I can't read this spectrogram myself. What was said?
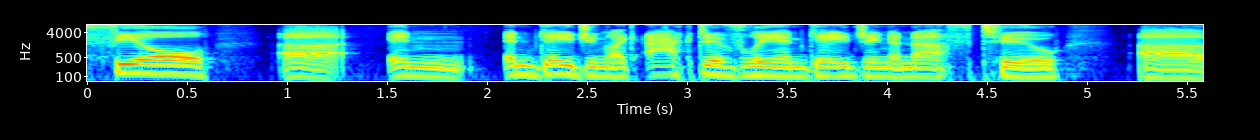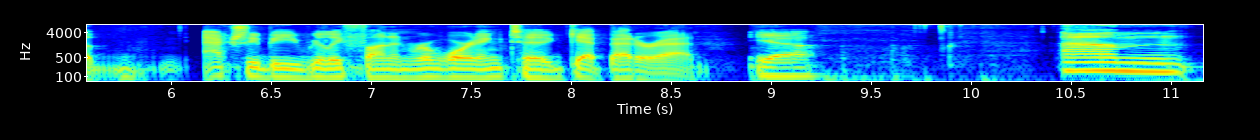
feel uh, in engaging, like actively engaging enough to uh, actually be really fun and rewarding to get better at. yeah um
